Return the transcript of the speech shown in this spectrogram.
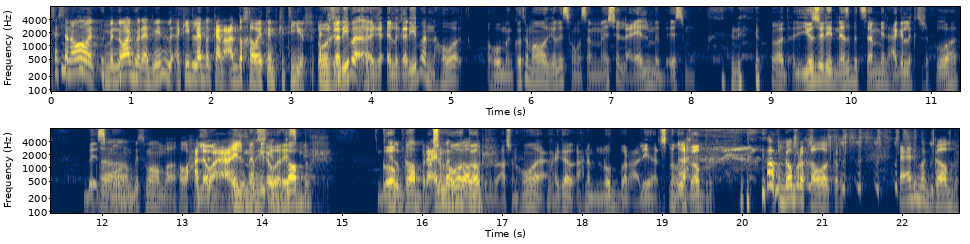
تحس ان هو من نوع البني آدمين اللي أكيد لاب كان عنده خواتم كتير. هو غريبه غ- الغريبة إن هو هو من كتر ما هو غلس هو ما سماش العلم باسمه. يوجولي الناس بتسمي الحاجة اللي اكتشفوها آه، باسمهم. باسمهم آه. هو حاسس اللي هو علم الخوارزمي. الجبر. الجبر، عشان علم هو الجبر. جبر. عشان هو حاجة إحنا بنجبر عليها. عشان هو جبر. جبر خواطر. علم الجبر.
